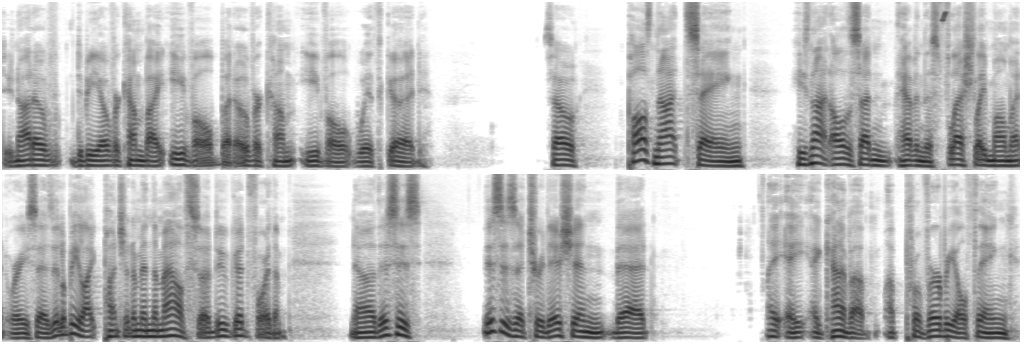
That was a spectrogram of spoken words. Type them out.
Do not over, to be overcome by evil, but overcome evil with good. So Paul's not saying, he's not all of a sudden having this fleshly moment where he says, it'll be like punching them in the mouth, so do good for them. No, this is this is a tradition that a, a, a kind of a, a proverbial thing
